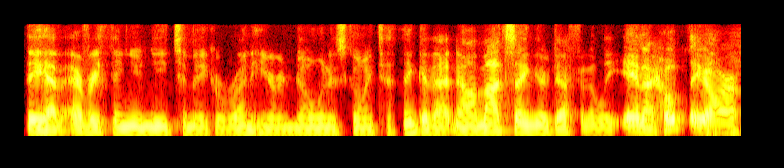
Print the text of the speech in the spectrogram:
They have everything you need to make a run here, and no one is going to think of that. Now, I'm not saying they're definitely in. I hope they are,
